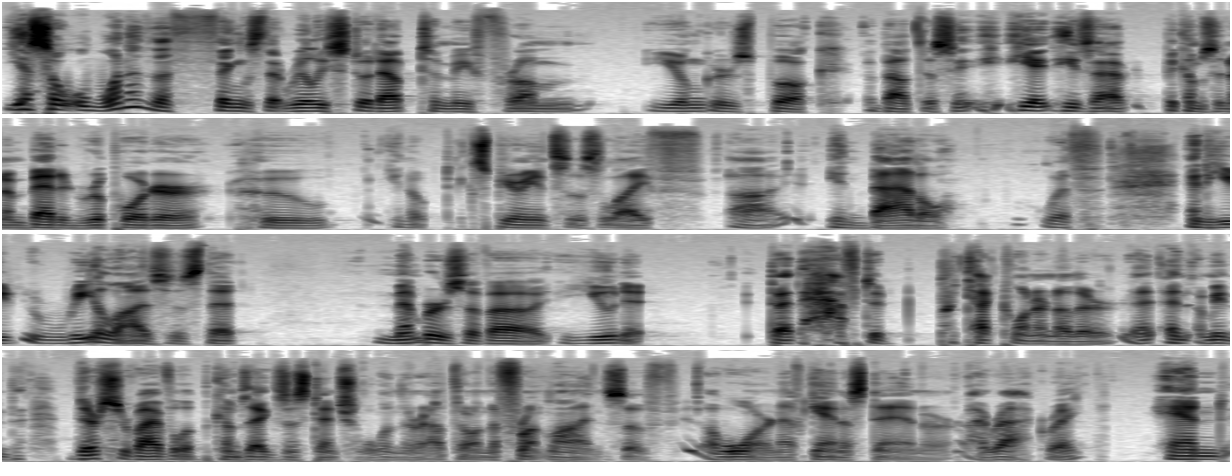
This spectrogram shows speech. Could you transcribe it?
yeah, so one of the things that really stood out to me from Junger's book about this, he, he he's a, becomes an embedded reporter who you know experiences life uh, in battle with, and he realizes that members of a unit that have to protect one another, and, and I mean their survival becomes existential when they're out there on the front lines of a war in Afghanistan or Iraq, right? And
